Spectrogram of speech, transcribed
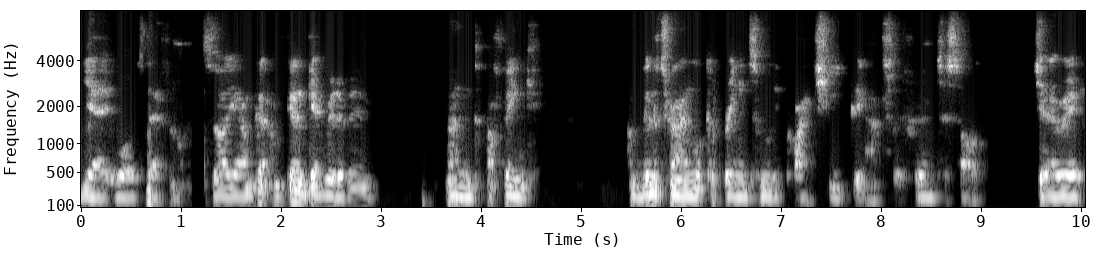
yeah, it was definitely. So yeah, I'm going I'm going to get rid of him, and I think I'm going to try and look at bringing somebody quite cheap in actually for him to sort of generate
